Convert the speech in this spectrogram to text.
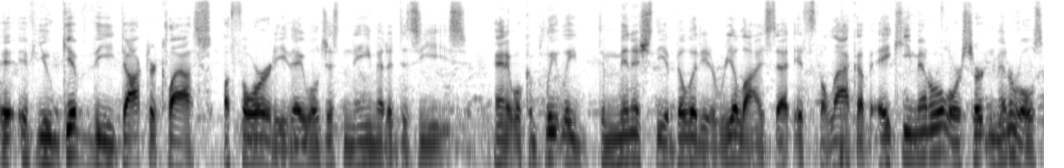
if you give the doctor class authority, they will just name it a disease. And it will completely diminish the ability to realize that it's the lack of a key mineral or certain minerals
